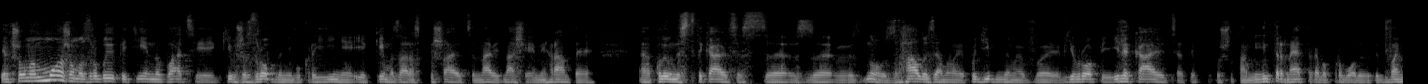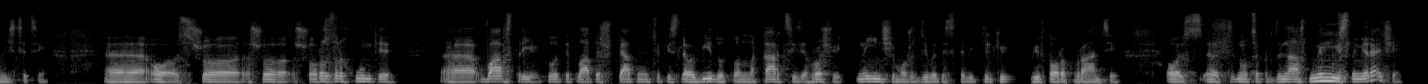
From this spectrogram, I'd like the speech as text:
Якщо ми можемо зробити ті інновації, які вже зроблені в Україні, якими зараз пишаються навіть наші емігранти, е, коли вони стикаються з з, ну, з галузями подібними в, в Європі і лякаються, типу, що там інтернет треба проводити два місяці. Е, ось що, що, що розрахунки. Е, в Австрії, коли ти платиш в п'ятницю після обіду, то на картці гроші не інші можуть з'явитися від тільки вівторок вранці. Ось е, ну це для нас немислимі речі.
